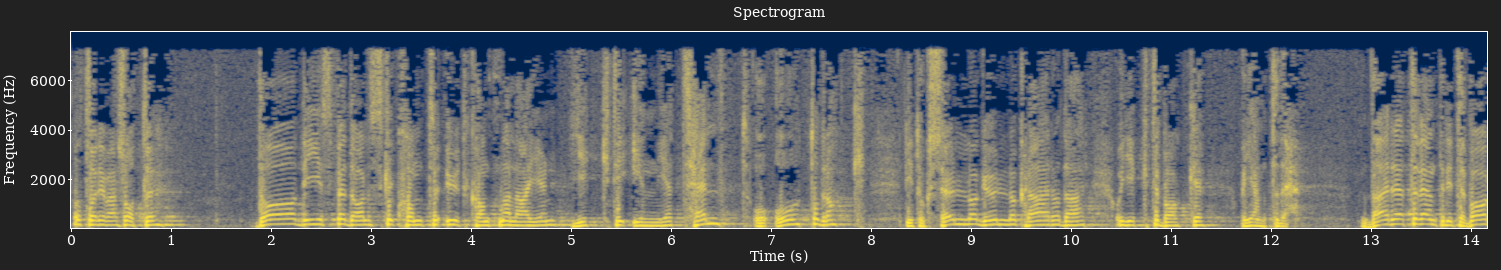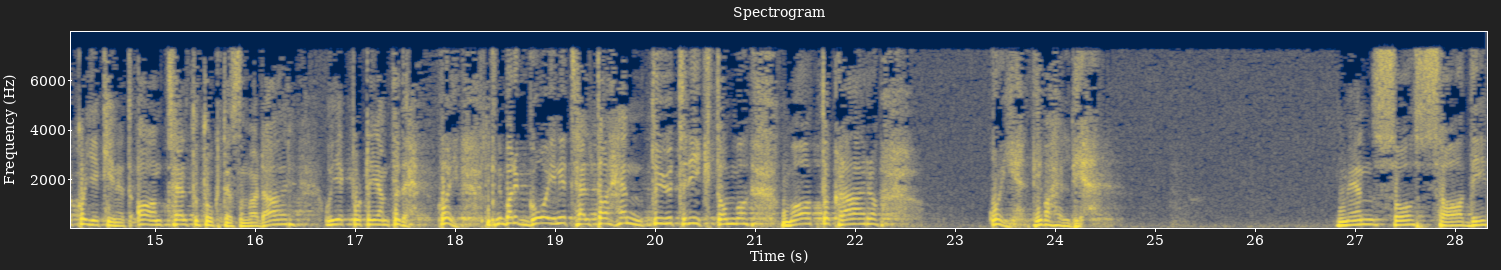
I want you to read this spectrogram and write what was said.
Så står det i vers 8. Da de spedalske kom til utkanten av leiren, gikk de inn i et telt og åt og drakk. De tok sølv og gull og klær og der, og gikk tilbake og gjemte det. Deretter vendte de tilbake og gikk inn i et annet telt og tok det som var der, og gikk bort og gjemte det. Oi, De kunne bare gå inn i teltet og hente ut rikdom og mat og klær og Oi, de var heldige. Men så sa de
